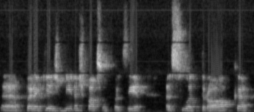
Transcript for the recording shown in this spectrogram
uh, para que as meninas possam fazer a sua troca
